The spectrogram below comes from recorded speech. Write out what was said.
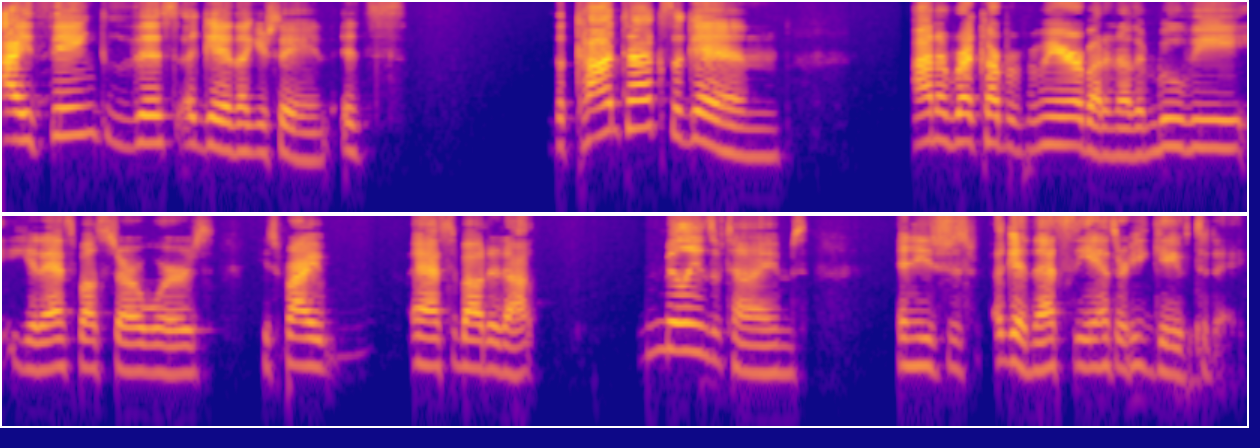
I think this again, like you're saying, it's the context again on a red carpet premiere about another movie. You get asked about Star Wars. He's probably asked about it out millions of times, and he's just again that's the answer he gave today.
